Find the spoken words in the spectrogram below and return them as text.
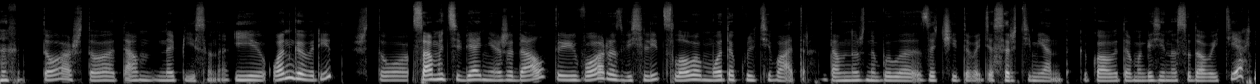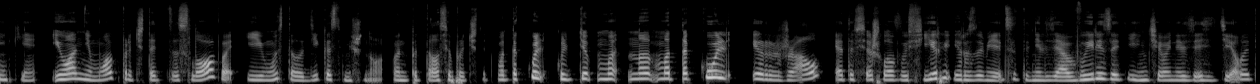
то, что там написано. И он говорит, что сам от себя не ожидал, то его развеселит слово мотокультиватор. Там нужно было зачитывать ассортимент какого-то магазина судовой техники, и он не мог прочитать это слово, и ему стало дико смешно. Он пытался прочитать мотокультиватор, типа, мотокуль и ржал. Это все шло в эфир, и, разумеется, это нельзя вырезать, и ничего нельзя сделать.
